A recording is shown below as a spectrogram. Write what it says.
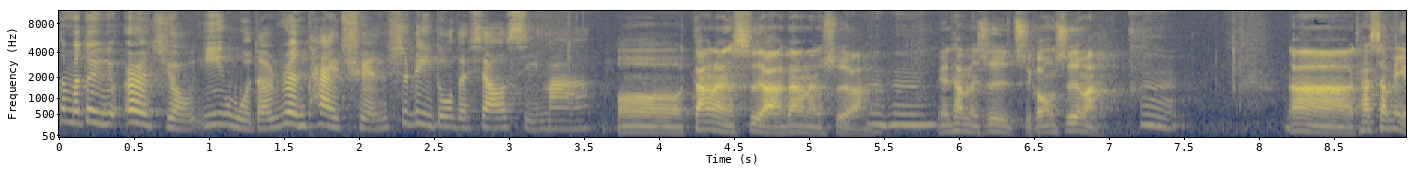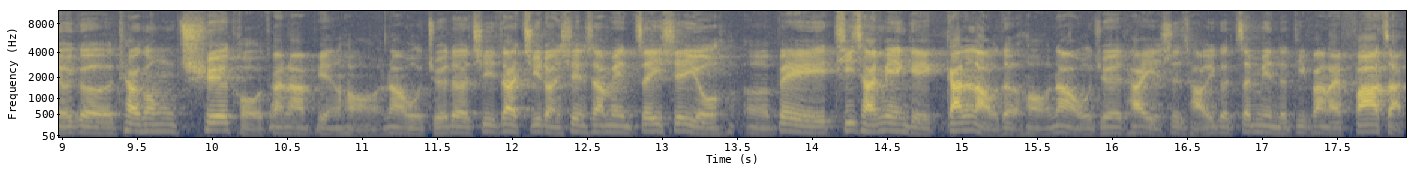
那么对于二九一五的润泰全是利多的消息吗？哦、呃，当然是啊，当然是啊，嗯哼，因为他们是子公司嘛。嗯，那它上面有一个跳空缺口在那边哈，那我觉得其实，在极短线上面这一些有呃被题材面给干扰的哈，那我觉得它也是朝一个正面的地方来发展。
